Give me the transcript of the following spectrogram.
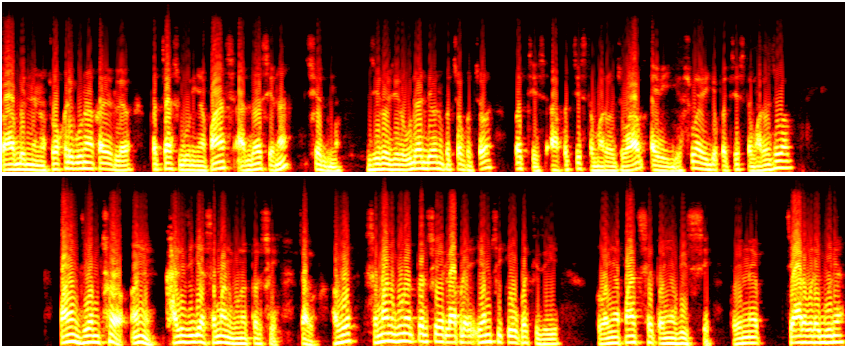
તો આ બંનેનો ચોકડી ગુણાકાર એટલે પચાસ ગુણ્યા પાંચ, આ દસ એના છેદમાં. ઝીરો ઝીરો ઉડાડી દેવાનું પચો પચો પચીસ. આ પચીસ તમારો જવાબ આવી ગયો. શું આવી ગયો? પચીસ તમારો જવાબ. પાંચ જેમ છ અને ખાલી જગ્યા સમાન ગુણોત્તર છે. ચાલો, હવે સમાન ગુણોત્તર છે એટલે આપણે એમસીક્યુ ઉપરથી જઈએ. તો અહીંયા પાંચ છે, તો અહીંયા વીસ છે. તો એને ચાર વડે ગુણ્યા.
